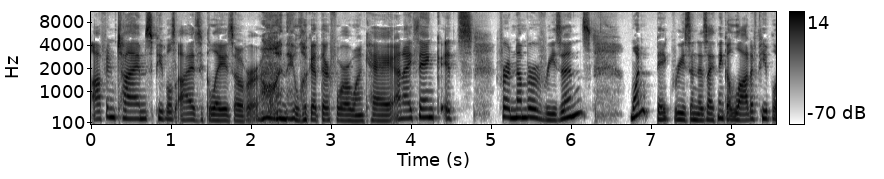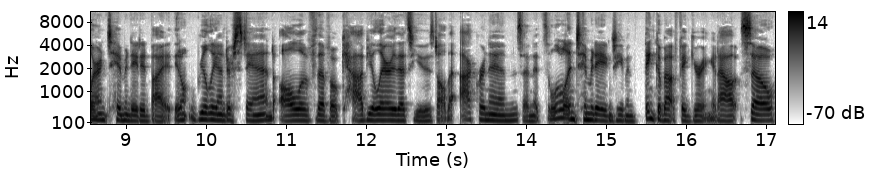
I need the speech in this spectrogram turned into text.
oftentimes people's eyes glaze over when they look at their 401k. And I think it's for a number of reasons. One big reason is I think a lot of people are intimidated by it. They don't really understand all of the vocabulary that's used, all the acronyms, and it's a little intimidating to even think about figuring it out. So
